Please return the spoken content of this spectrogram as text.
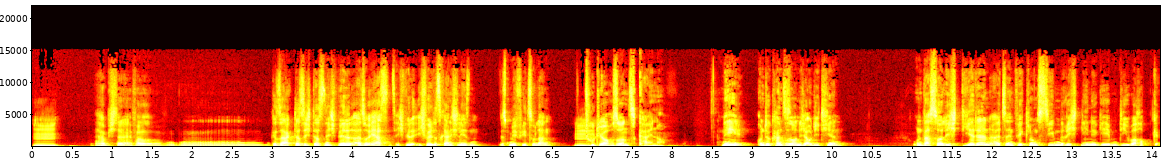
Mhm. Da habe ich dann einfach gesagt, dass ich das nicht will. Also erstens, ich will, ich will das gar nicht lesen. Ist mir viel zu lang. Mhm. Tut ja auch sonst keiner. Nee, und du kannst es auch nicht auditieren. Und was soll ich dir denn als Entwicklungsteam eine Richtlinie geben, die überhaupt,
